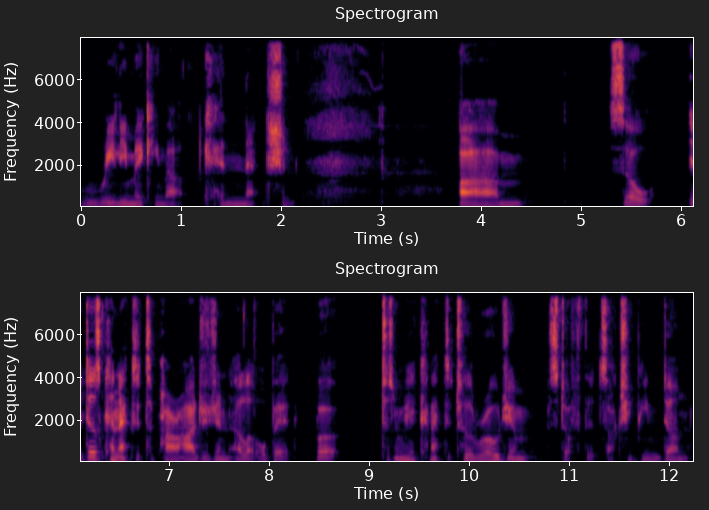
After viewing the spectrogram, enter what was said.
really making that connection. Um, so it does connect it to parahydrogen a little bit, but it doesn't really connect it to the rhodium stuff that's actually been done.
